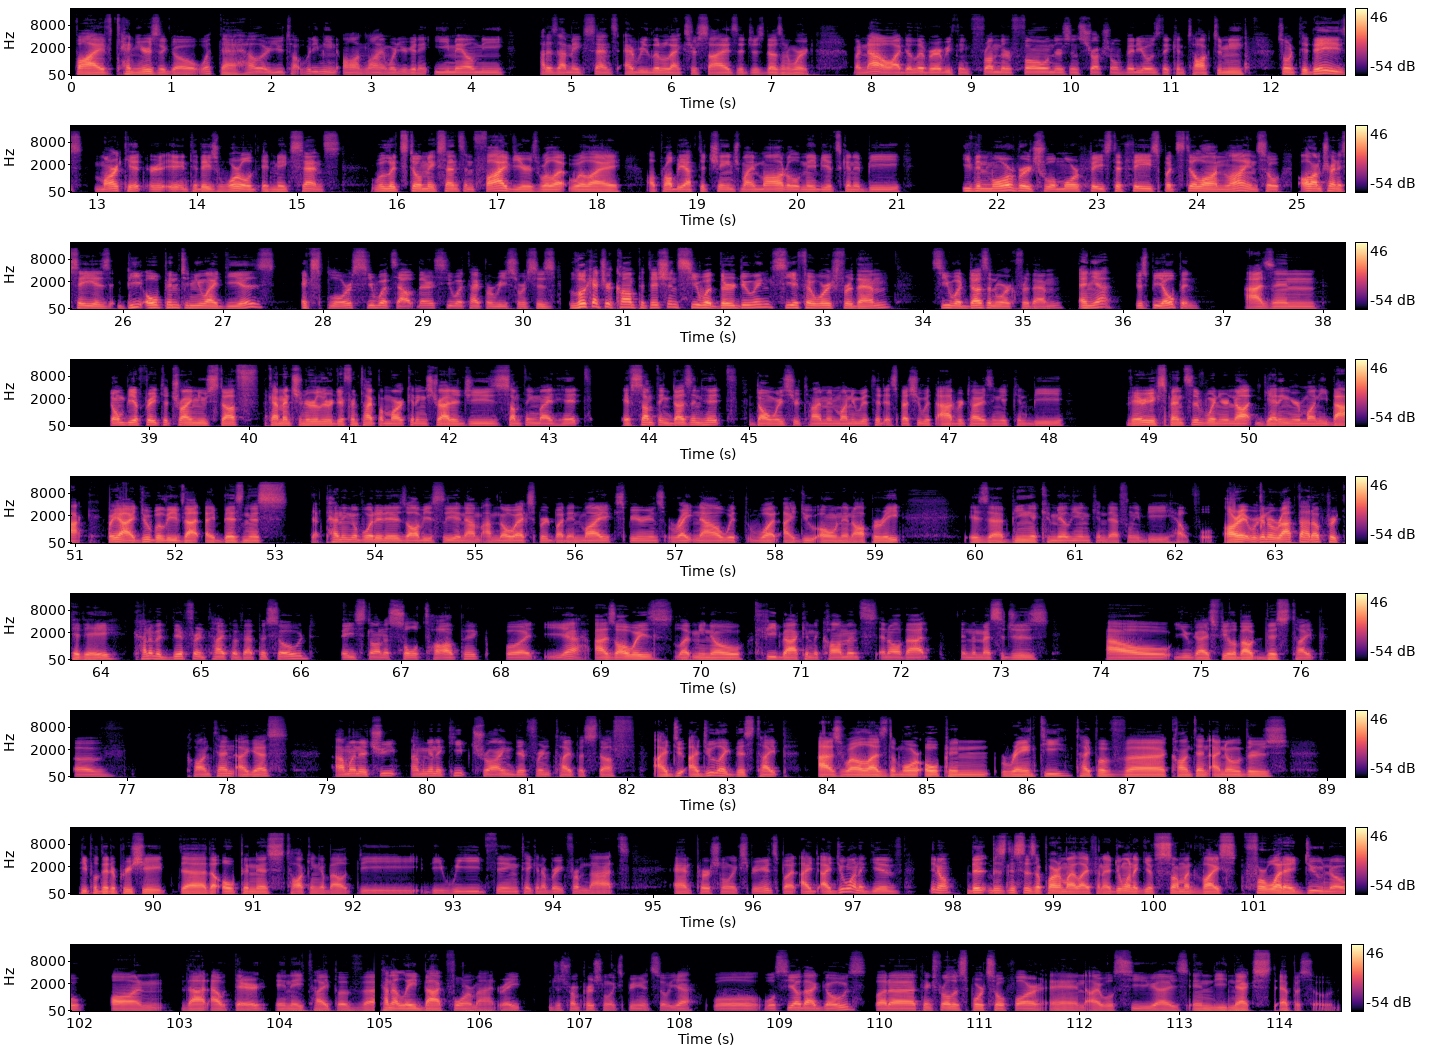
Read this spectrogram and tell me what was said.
five ten years ago what the hell are you talking what do you mean online? What you're gonna email me how does that make sense? Every little exercise, it just doesn't work. But now I deliver everything from their phone. There's instructional videos. They can talk to me. So in today's market or in today's world, it makes sense. Will it still make sense in five years? Will I, will I, I'll probably have to change my model. Maybe it's going to be even more virtual, more face to face, but still online. So all I'm trying to say is be open to new ideas explore, see what's out there, see what type of resources. Look at your competition, see what they're doing, see if it works for them see what doesn't work for them, and yeah, just be open. As in, don't be afraid to try new stuff. Like I mentioned earlier, different type of marketing strategies. Something might hit. If something doesn't hit, don't waste your time and money with it, especially with advertising. It can be very expensive when you're not getting your money back. But yeah, I do believe that a business, depending of what it is, obviously, and I'm, I'm no expert, but in my experience right now with what I do own and operate, is being a chameleon can definitely be helpful. All right, we're going to wrap that up for today. Kind of a different type of episode based on a sole topic. But yeah, as always, let me know feedback in the comments and all that in the messages, how you guys feel about this type of content, I guess. I'm gonna treat I'm gonna keep trying different type of stuff. I do I do like this type as well as the more open ranty type of uh, content. I know there's people did appreciate the the openness talking about the the weed thing taking a break from that and personal experience. But i, I do want to give you know business is a part of my life and i do want to give some advice for what i do know on that out there in a type of uh, kind of laid back format right? Just from personal experience. So yeah we'll we'll see how that goes. But uh thanks for all the support so far and i will see you guys in the next episode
